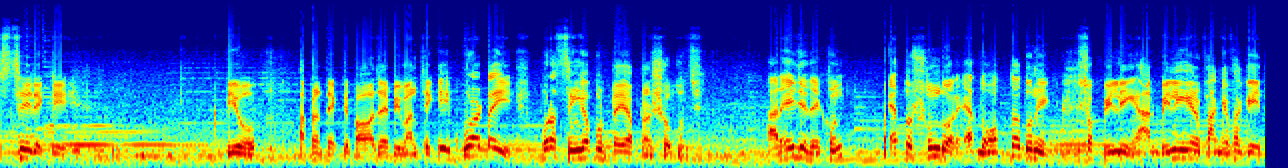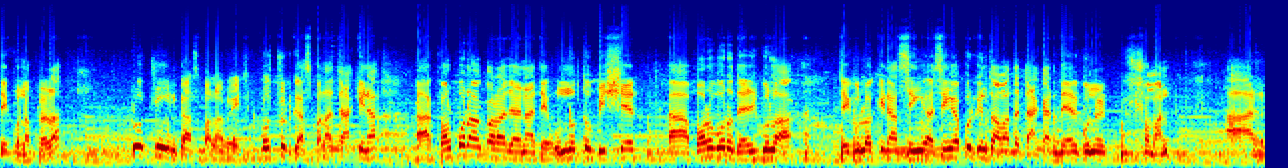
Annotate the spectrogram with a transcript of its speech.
অস্থির একটি ভিউ আপনার দেখতে পাওয়া যায় বিমান থেকে। পুরাটাই, পুরো সিঙ্গাপুরটাই আপনার সবুজ। আর এই যে দেখুন, এত সুন্দর, এত অত্যাধুনিক সব বিল্ডিং। আর বিল্ডিং এর ফাঁকে ফাঁকেই দেখুন আপনারা, প্রচুর গাছপালা রয়েছে, প্রচুর গাছপালা। যা কিনা কল্পনাও করা যায় না যে উন্নত বিশ্বের বড় বড় দেশগুলা, যেগুলো কিনা সিঙ্গা- সিঙ্গাপুর কিন্তু আমাদের ঢাকার দেড় গুণের সমান। আর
